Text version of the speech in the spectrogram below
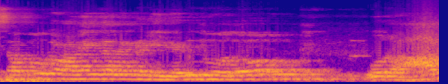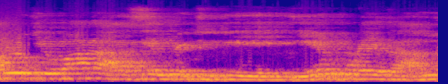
சமூக வலைதளங்களில் எழுதுவதோ ஒரு ஆரோக்கியமான அரசியல் கட்சிக்கு ஏற்புடையது அல்ல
